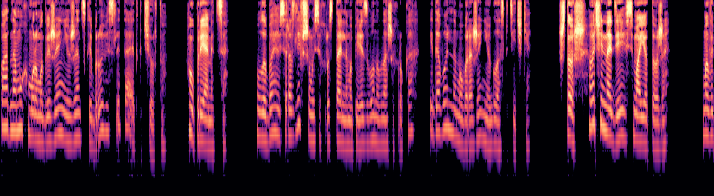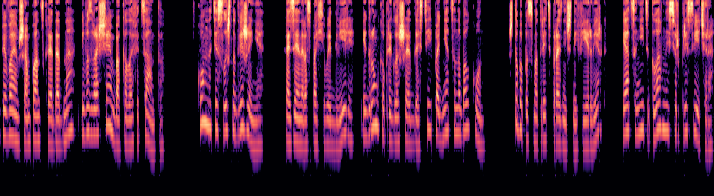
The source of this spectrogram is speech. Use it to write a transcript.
по одному хмурому движению женской брови слетает к черту. Упрямится. Улыбаюсь разлившемуся хрустальному перезвону в наших руках и довольному выражению глаз птички. Что ж, очень надеюсь, моё тоже. Мы выпиваем шампанское до дна и возвращаем бокал официанту. В комнате слышно движение. Хозяин распахивает двери и громко приглашает гостей подняться на балкон, чтобы посмотреть праздничный фейерверк и оценить главный сюрприз вечера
